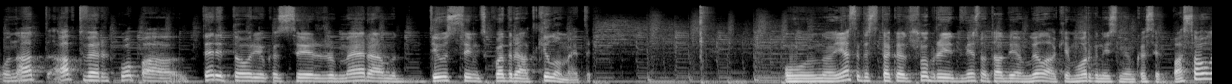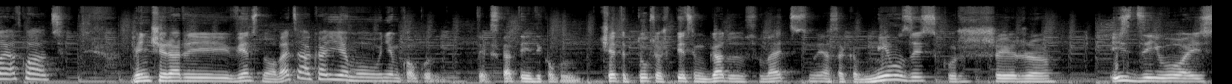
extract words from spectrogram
un at, aptver kopā teritoriju, kas ir mērām 200 km2. Un, jāsaka, tas ir šobrīd viens no tādiem lielākiem organismiem, kas ir pasaulē atklāts. Viņš ir arī viens no vecākajiem, un viņam kaut kur tiek skatīti kaut kur 4500 gadus vecs, nu, jāsaka, milzis, kurš ir izdzīvojis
